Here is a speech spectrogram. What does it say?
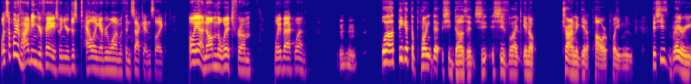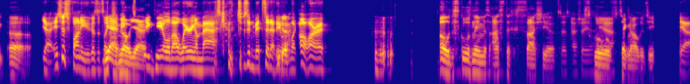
what's the point of hiding your face when you're just telling everyone within seconds? Like oh yeah no i'm the witch from way back when. Hmm Well, I think at the point that she does it, she she's like in a trying to get a power play move. Because she's very uh yeah it's just funny because it's like Yeah, she no, makes this yeah. big deal about wearing a mask and just admits it anyway. Yeah. i'm like oh all right oh the school's name is Asticassia Says Asha, yeah. School Yeah. of Technology. Yeah,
